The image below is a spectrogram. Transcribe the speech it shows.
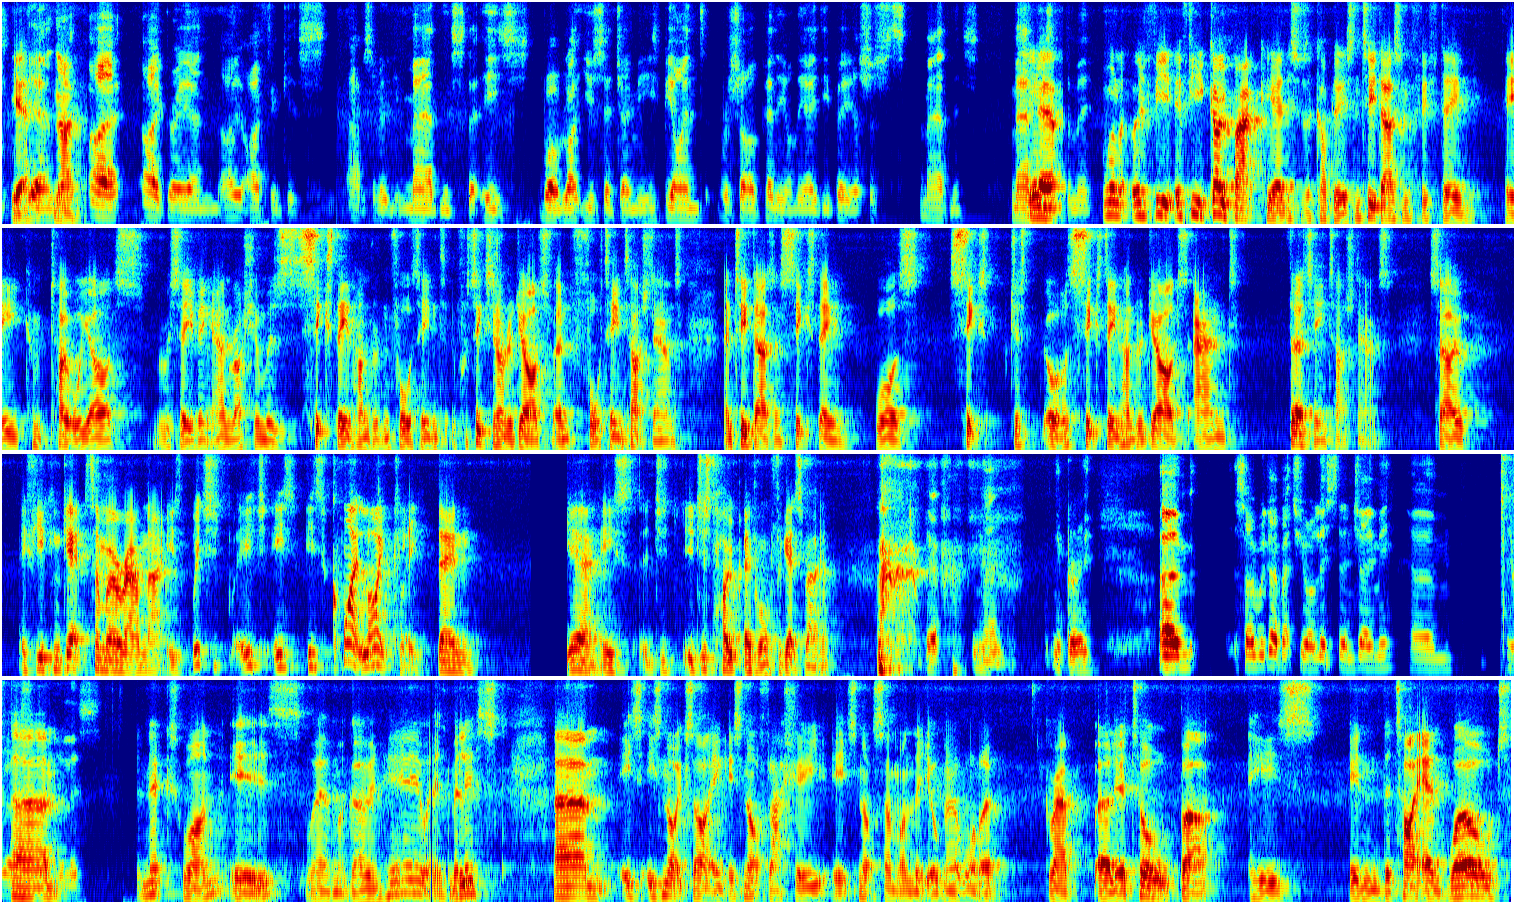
yeah, yeah, no, I, I agree, and I, I think it's absolutely madness that he's well, like you said, Jamie, he's behind Rashaad Penny on the ADP. That's just madness, madness Yeah. to me. Well, if you if you go back, yeah, this was a couple of years. In 2015, he total yards receiving and rushing was 1614, 1600 yards and 14 touchdowns. And 2016 was six just or 1600 yards and 13 touchdowns. So if you can get somewhere around that, is which is is, is, quite likely, then yeah, he's you just hope everyone forgets about him. Yep, no, agree. Um, so we go back to your list then, Jamie. Um, who else is on Um, your list? The next one is where am I going here? Where's my list? Um, it's it's not exciting. It's not flashy. It's not someone that you're going to want to grab early at all. But he's in the tight end world.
